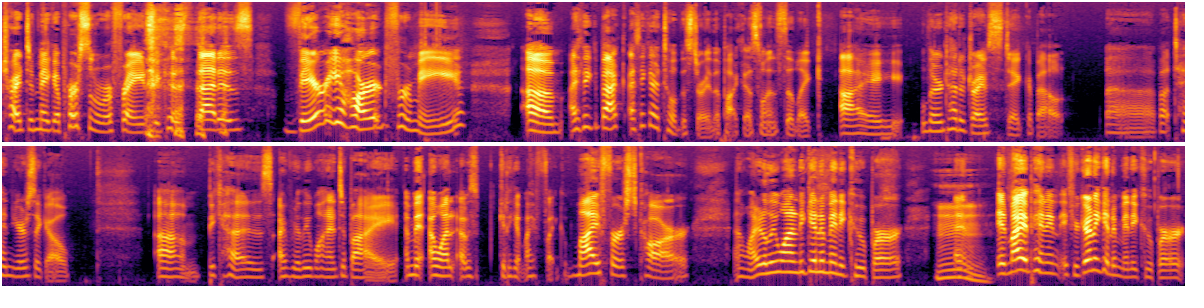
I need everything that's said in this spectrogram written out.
tried to make a personal refrain because that is very hard for me. Um, I think back. I think I told the story in the podcast once that like I learned how to drive stick about uh, about ten years ago, um, because I really wanted to buy. I mean, I wanted. I was gonna get my like my first car, and I really wanted to get a Mini Cooper. Mm. And in my opinion, if you're gonna get a Mini Cooper,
